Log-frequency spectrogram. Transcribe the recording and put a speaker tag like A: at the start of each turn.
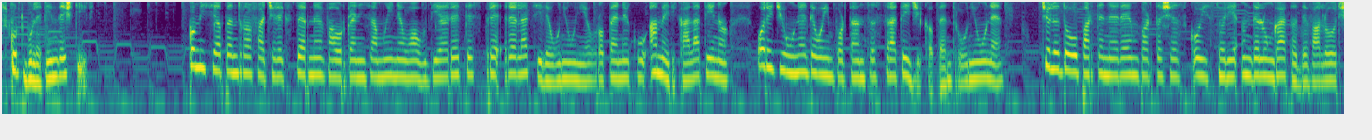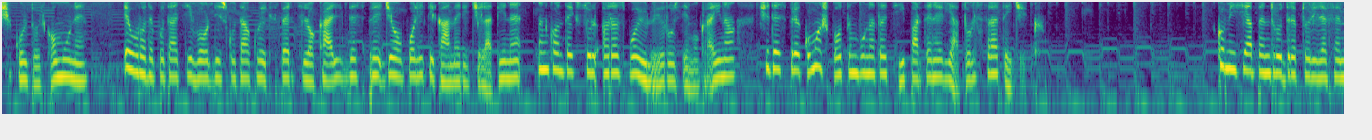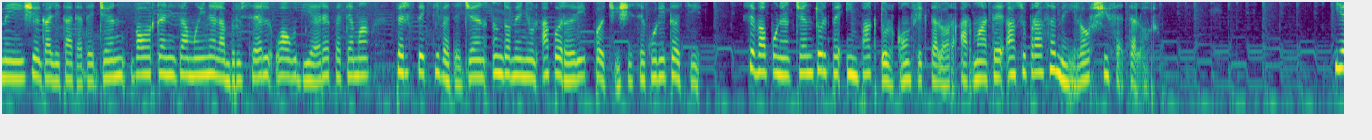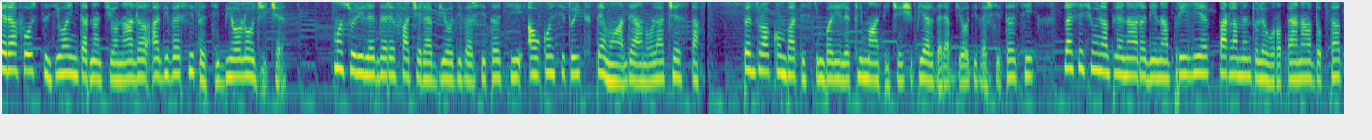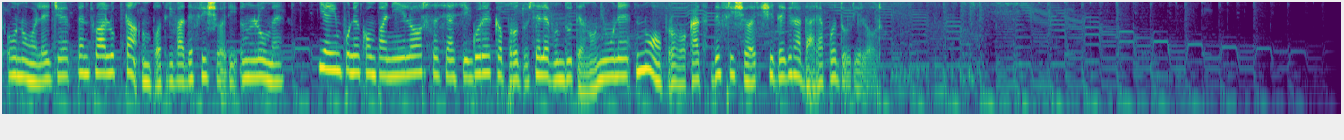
A: Scurt buletin de știri. Comisia pentru Afaceri Externe va organiza mâine o audiere despre relațiile Uniunii Europene cu America Latină, o regiune de o importanță strategică pentru Uniune. Cele două partenere împărtășesc o istorie îndelungată de valori și culturi comune. Eurodeputații vor discuta cu experți locali despre geopolitica Americii Latine în contextul războiului rus din Ucraina și despre cum își pot îmbunătăți parteneriatul strategic. Comisia pentru Drepturile Femeii și Egalitatea de Gen va organiza mâine la Bruxelles o audiere pe tema Perspective de gen în domeniul apărării, păcii și securității. Se va pune accentul pe impactul conflictelor armate asupra femeilor și fetelor. Ieri a fost Ziua Internațională a Diversității Biologice. Măsurile de refacere a biodiversității au constituit tema de anul acesta. Pentru a combate schimbările climatice și pierderea biodiversității, la sesiunea plenară din aprilie, Parlamentul European a adoptat o nouă lege pentru a lupta împotriva defrișării în lume. Ea impune companiilor să se asigure că produsele vândute în Uniune nu au provocat defrișări și degradarea pădurilor.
